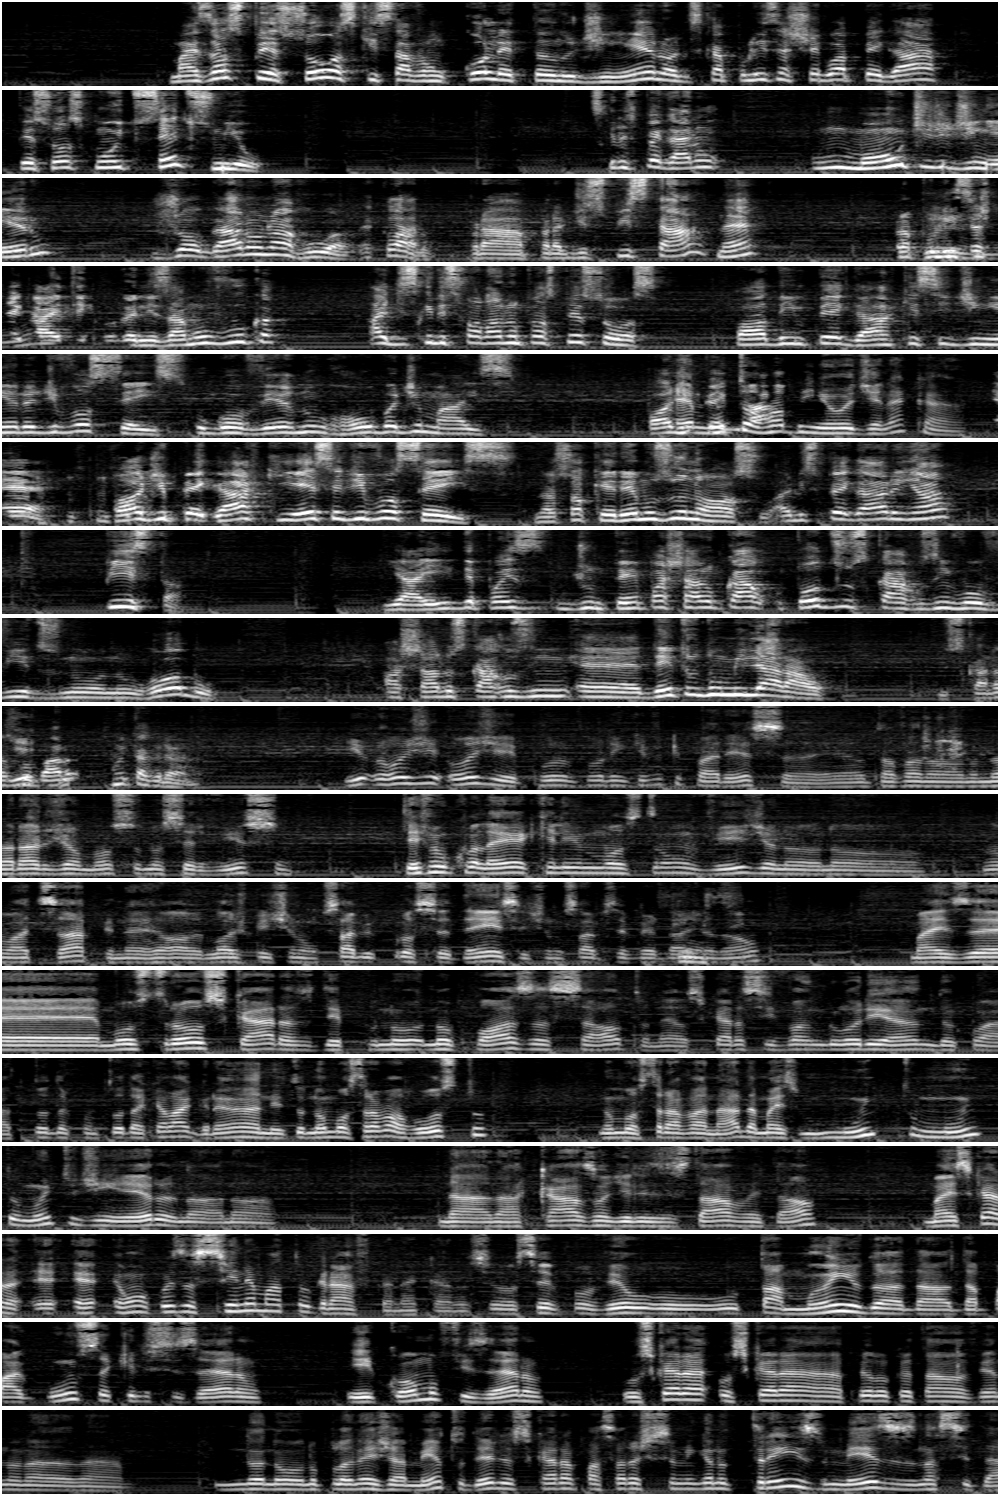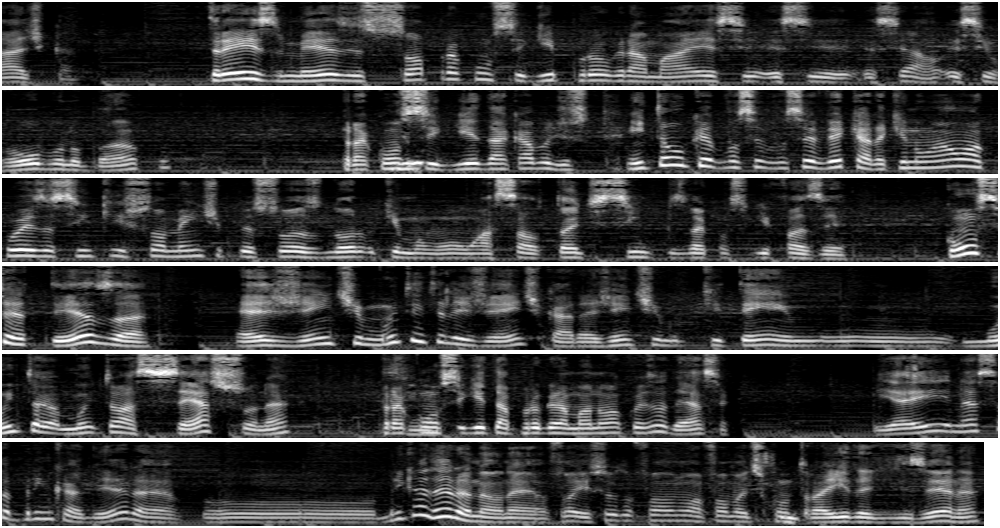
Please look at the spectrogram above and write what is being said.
Mas as pessoas que estavam coletando dinheiro, diz que a polícia chegou a pegar pessoas com 800 mil. Diz que eles pegaram um monte de dinheiro, jogaram na rua. É claro, para despistar, né? Pra polícia uhum. chegar e ter que organizar a muvuca. Aí diz que eles falaram para as pessoas: podem pegar que esse dinheiro é de vocês. O governo rouba demais. Pode é pegar... muito Robin Hood, né, cara? É, pode pegar que esse é de vocês. Nós só queremos o nosso. Aí eles pegaram a pista. E aí, depois de um tempo, acharam carro, todos os carros envolvidos no, no roubo, acharam os carros em, é, dentro de um milharal. E os caras e... roubaram muita grana. E hoje, hoje por, por incrível que pareça, eu tava no, no meu horário de almoço no serviço. Teve um colega que ele me mostrou um vídeo no, no no WhatsApp, né? Lógico que a gente não sabe procedência, a gente não sabe se é verdade sim, ou não. Mas é, mostrou os caras de, no, no pós-assalto, né? Os caras se vangloriando com, a, toda, com toda aquela grana e tudo. Não mostrava rosto, não mostrava nada, mas muito, muito, muito dinheiro na, na, na, na casa onde eles estavam e tal. Mas, cara, é, é, é uma coisa cinematográfica, né, cara? Se você for ver o, o tamanho da, da, da bagunça que eles fizeram e como fizeram, Os caras, os cara, pelo que eu tava vendo na, na- no, no- planejamento dele, os caras passaram, acho que se não me engano, três meses na cidade, cara. Três meses só pra conseguir programar esse, esse, esse, esse roubo no banco. Pra conseguir dar cabo disso. Então você, você vê, cara, que não é uma coisa assim que somente pessoas que um assaltante simples vai conseguir fazer. Com certeza é gente muito inteligente, cara. É gente que tem um, muita, muito acesso, né? Pra Sim. conseguir estar programando uma coisa dessa. E aí, nessa brincadeira, o. Brincadeira não, né? Isso eu tô falando de uma forma descontraída de dizer, né?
